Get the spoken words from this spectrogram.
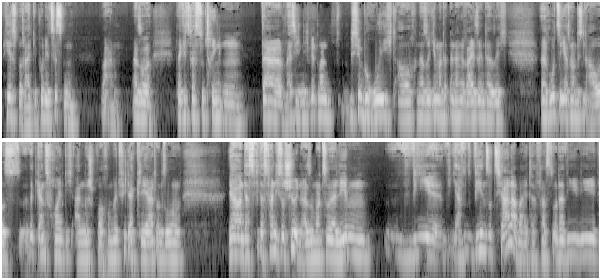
hilfsbereit die Polizisten waren. Also da gibt's was zu trinken. Da, weiß ich nicht, wird man ein bisschen beruhigt auch. Also jemand hat eine lange Reise hinter sich ruht sich erstmal ein bisschen aus, wird ganz freundlich angesprochen, wird viel erklärt und so. Ja, und das, das fand ich so schön, also mal zu erleben, wie, ja, wie ein Sozialarbeiter fast oder wie, wie,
